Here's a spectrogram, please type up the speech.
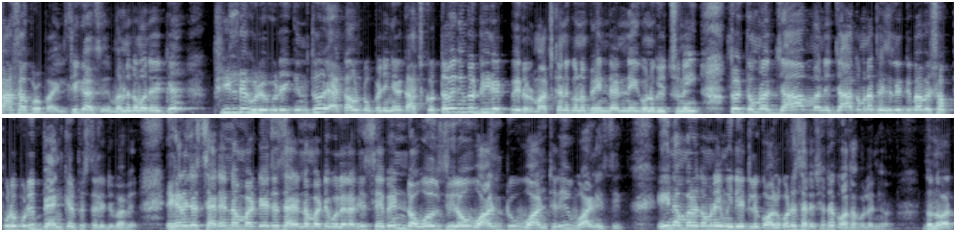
CASA profile ঠিক আছে? মানে তোমাদেরকে ফিল্ডে ঘুরে ঘুরে কিন্তু অ্যাকাউন্ট ওপেনিংয়ের কাজ করতে হবে, কিন্তু ডিরেক্ট পেরোল মাঝখানে কোনো ভেন্ডার নেই, কোনো কিছু নেই। তো তোমরা যা মানে যা তোমরা ফেসিলিটি পাবে, সব পুরোপুরি ব্যাংকের ফেসিলিটি পাবে। এখানে যে স্যারের নাম্বারটি আছে স্যারের নাম্বারটি বলে রাখি seven double zero one two one three one six এই নাম্বারে তোমরা ইমিডিয়েটলি কল করে স্যারের সাথে কথা বলে নিও। ধন্যবাদ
